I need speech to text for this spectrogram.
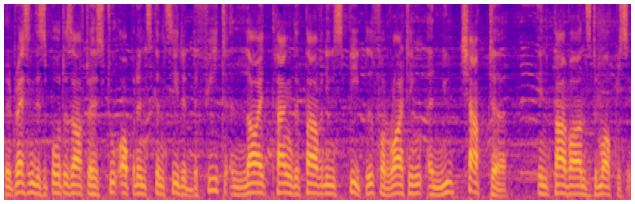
Addressing the supporters after his two opponents conceded defeat, Lai thanked the Taiwanese people for writing a new chapter in Taiwan's democracy.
